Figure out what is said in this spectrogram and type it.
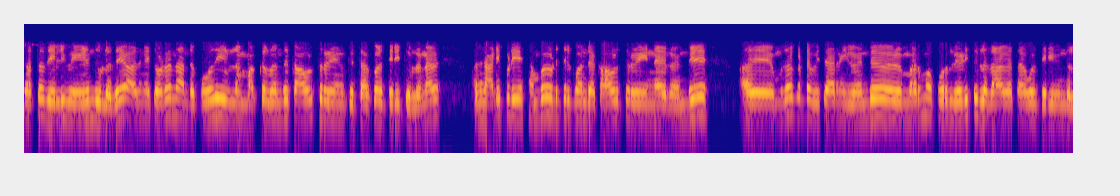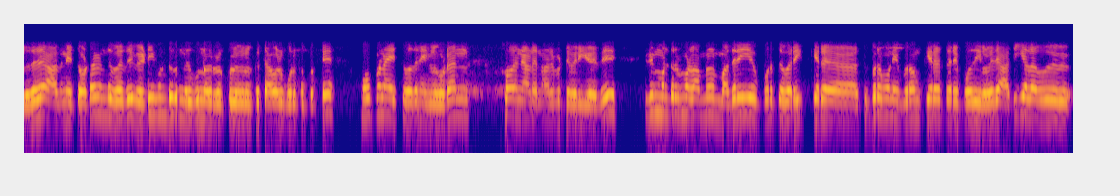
சத்தம் எழுப்பி எழுந்துள்ளது. அதனைத் தொடர்ந்து அந்த பகுதியில் உள்ள மக்கள் வந்து காவல்துறையினருக்கு தகவல் தெரிவித்துள்ளனர். அதன் அடிப்படையில் சம்பவ இடத்திற்கு வந்த காவல்துறையினர் வந்து அது முதற்கட்ட விசாரணையில் வந்து மர்ம பொருள் வெடித்துள்ளதாக தகவல் தெரிவித்துள்ளது. அதனைத் தொடர்ந்து வந்து வெடிகுண்டு நிபுணர் குழுவிற்கு தகவல் கொடுக்கப்பட்டு மூப்பநாய சோதனைகளுடன் சோதனை நடைபெற்று வருகிறது. இது மட்டுமல்லாமல் மதுரையை பொறுத்தவரை கீர சுப்பிரமணியபுரம் கீரத்துறை பகுதியில் வந்து அதிக அளவு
